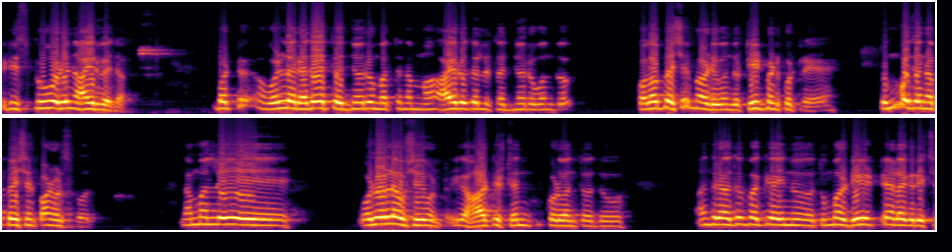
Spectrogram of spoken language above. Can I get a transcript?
It is proved in Ayurveda but ಒಳ್ಳೆ ಹೃದಯ ತಜ್ಞರು ಮತ್ತು ನಮ್ಮ ಆಯುರ್ವೇದದಲ್ಲಿ ತಜ್ಞರು ಒಂದು ಕೊಲಾಬ್ರೇಷನ್ ಮಾಡಿ ಒಂದು ಟ್ರೀಟ್ಮೆಂಟ್ ಕೊಟ್ಟರೆ ತುಂಬ ಜನ ಪೇಷಂಟ್ ಪ್ರಾಣ ಉಳಿಸ್ಬೋದು ನಮ್ಮಲ್ಲಿ ಒಳ್ಳೊಳ್ಳೆ ಔಷಧಿ ಉಂಟು. ಈಗ ಹಾರ್ಟ್ ಸ್ಟ್ರೆಂತ್ ಕೊಡುವಂಥದ್ದು. ಅಂದರೆ ಅದ್ರ ಬಗ್ಗೆ ಇನ್ನು ತುಂಬ ಡೀಟೇಲ್ ಆಗಿ ರಿಚ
